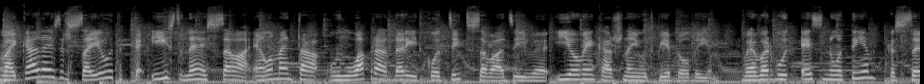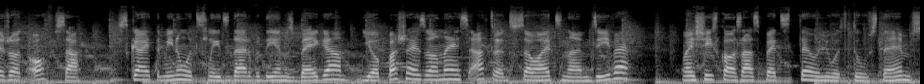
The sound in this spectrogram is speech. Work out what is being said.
Vai kādreiz ir sajūta, ka īsti neesi savā elementā un labprāt darītu ko citu savā dzīvē, jo vienkārši nejūti piepildījumu? Vai varbūt esi no tiem, kas sēžot oficiālā, skaita minūtes līdz darba dienas beigām, jo pašreiz vēl neesi atradis savu aicinājumu dzīvē? Vai šīs klausās pēc tev ļoti tuvas tēmas?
